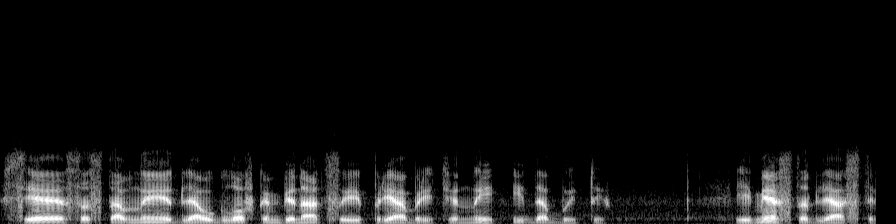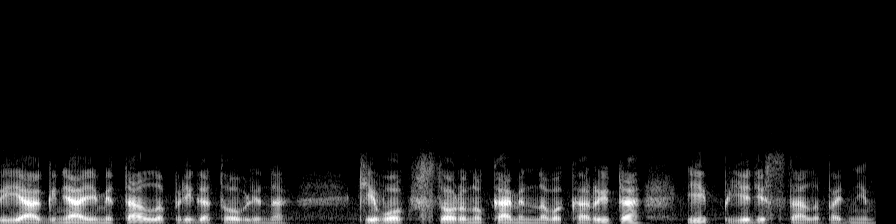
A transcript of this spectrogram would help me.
Все составные для углов комбинации приобретены и добыты. И место для острия огня и металла приготовлено. Кивок в сторону каменного корыта и пьедестала под ним.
